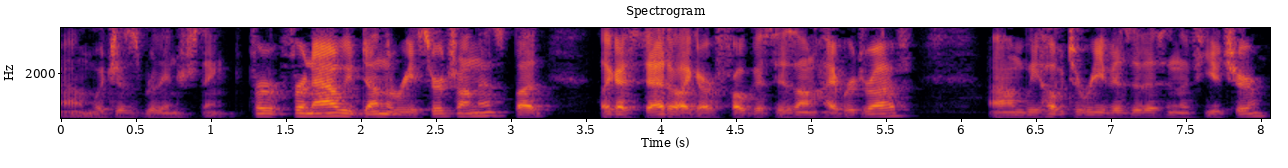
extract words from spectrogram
um, which is really interesting. For for now, we've done the research on this, but like I said, like our focus is on Hyperdrive. Um, we hope to revisit this in the future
